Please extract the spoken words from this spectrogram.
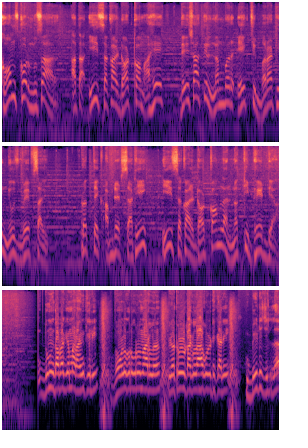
कॉमस्कोरनुसार आता ई सकाळ डॉट कॉम आहे देशातील नंबर एक ची मराठी न्यूज वेबसाईट प्रत्येक अपडेटसाठी ई सकाळ डॉट कॉम ला नक्की भेट द्या. दुम दबाके मारहाण केली. भोंगळ करून मारलं पेट्रोल टाकलं आगोळ ठिकाणी. बीड जिल्हा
